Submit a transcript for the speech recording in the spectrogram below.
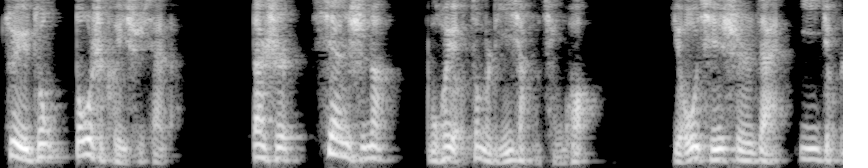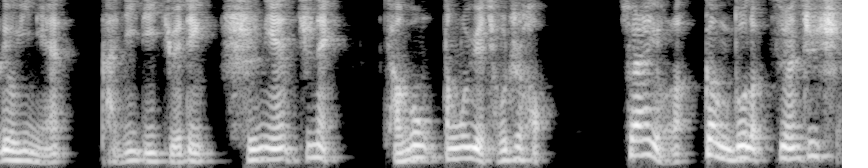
最终都是可以实现的，但是现实呢不会有这么理想的情况，尤其是在一九六一年肯尼迪决定十年之内成功登陆月球之后，虽然有了更多的资源支持，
